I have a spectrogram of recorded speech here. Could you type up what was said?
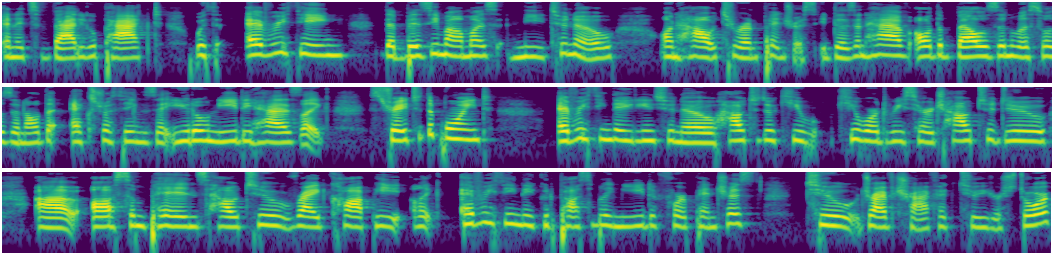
and it's value packed with everything that busy mamas need to know on how to run Pinterest. It doesn't have all the bells and whistles and all the extra things that you don't need. It has like straight to the point everything that you need to know how to do key, keyword research how to do uh, awesome pins how to write copy like everything that you could possibly need for pinterest to drive traffic to your store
